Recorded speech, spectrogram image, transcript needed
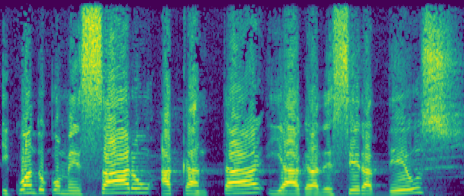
E quando começaram a cantar e a agradecer a Deus,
